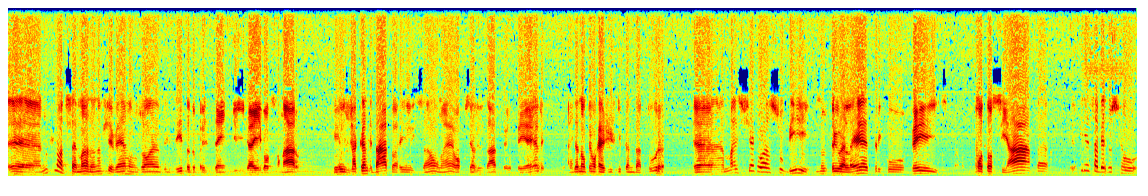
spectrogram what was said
é, no final de semana nós tivemos uma visita do presidente Jair Bolsonaro, ele já candidato à reeleição, né, oficializado pelo PL, ainda não tem um registro de candidatura, é, mas chegou a subir no trio elétrico, fez motociata. Eu queria saber do senhor,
